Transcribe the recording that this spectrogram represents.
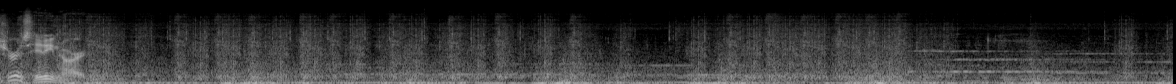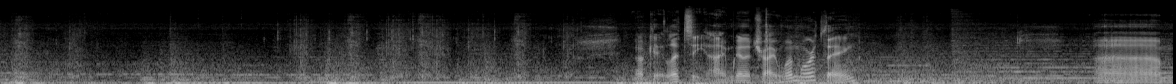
Sure is hitting hard. Okay, let's see. I'm going to try one more thing. Um,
